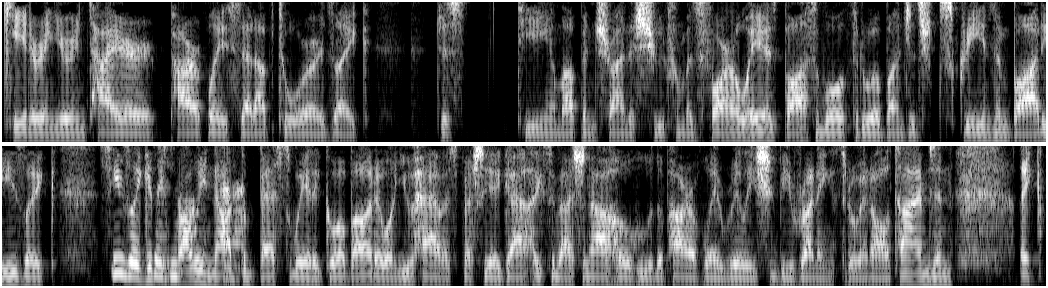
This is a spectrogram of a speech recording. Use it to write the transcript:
catering your entire power play setup towards like just teeing him up and trying to shoot from as far away as possible through a bunch of screens and bodies. Like, seems like it's, probably not the best way to go about it when you have, especially a guy like Sebastian Aho, who the power play really should be running through at all times. And like,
